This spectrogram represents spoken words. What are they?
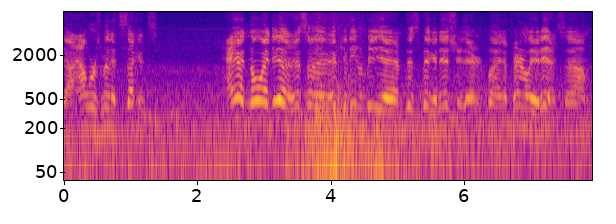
hours, minutes, seconds. I had no idea this uh, it could even be uh, this big an issue there, but apparently it is. Um,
